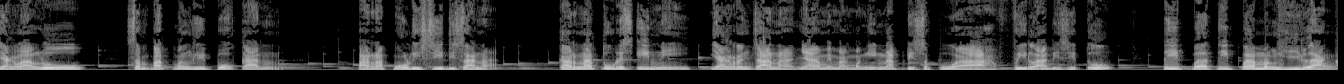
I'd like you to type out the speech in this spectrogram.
yang lalu sempat menghebohkan para polisi di sana. Karena turis ini yang rencananya memang menginap di sebuah villa di situ, tiba-tiba menghilang.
